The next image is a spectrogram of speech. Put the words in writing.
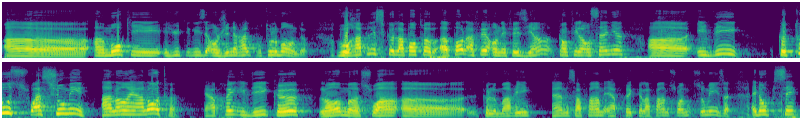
un mot qui est utilisé en général pour tout le monde. Vous vous rappelez ce que l'apôtre euh, Paul a fait en Éphésiens quand il enseigne euh, Il dit que tous soient soumis à l'un et à l'autre. Et après, il dit que l'homme soit, que le mari aime sa femme et après que la femme soit soumise. Et donc, c'est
